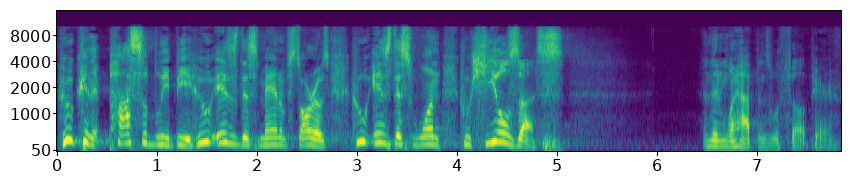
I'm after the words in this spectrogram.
Who can it possibly be? Who is this man of sorrows? Who is this one who heals us? And then what happens with Philip here?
